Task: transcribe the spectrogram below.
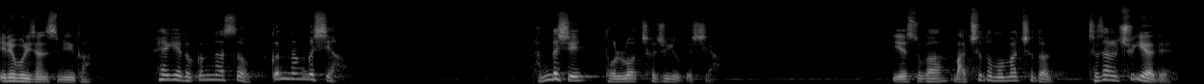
이래버리지 않습니까? 회개도 끝났어. 끝난 것이야. 반드시 돌로 쳐 죽일 것이야. 예수가 맞추도 못 맞추던 저자를 죽여야 돼.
